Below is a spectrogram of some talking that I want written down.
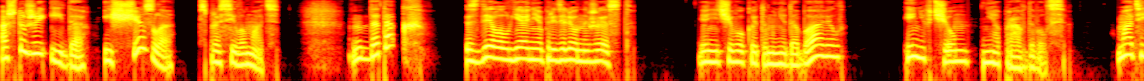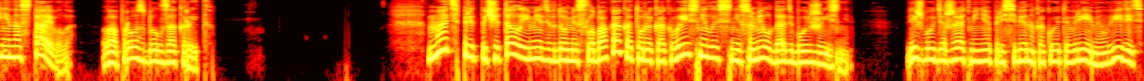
«А что же Ида?» Исчезла?» — спросила мать. «Да так», — сделал я неопределенный жест. Я ничего к этому не добавил и ни в чем не оправдывался. Мать и не настаивала, вопрос был закрыт. Мать предпочитала иметь в доме слабака, который, как выяснилось, не сумел дать бой жизни. Лишь бы удержать меня при себе на какое-то время, увидеть,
